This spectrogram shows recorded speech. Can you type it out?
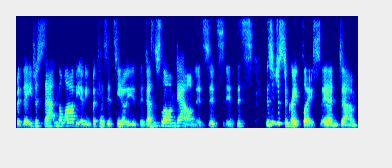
but they just sat in the lobby. I mean, because it's you know it doesn't slow them down. It's it's it, it's this is just a great place, and um,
